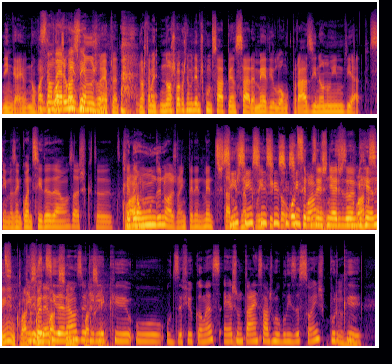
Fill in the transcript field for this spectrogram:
ninguém não vai ter votos quase nenhum, não é? Portanto, nós, também, nós próprios também temos que começar a pensar a médio e longo prazo e não no imediato. Sim, mas enquanto cidadãos, acho que claro. cada um de nós, não, é? independentemente de estarmos na política ou de sermos claro. engenheiros do ambiente. Sim, claro enquanto cidadãos, eu diria que o, o desafio que eu lanço é juntarem-se às mobilizações, porque. Uhum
